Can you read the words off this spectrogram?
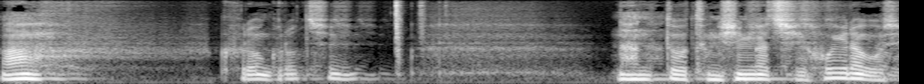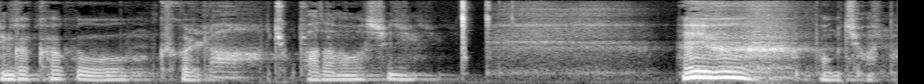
아, 그럼 그렇지. 난 또 등신같이 호의라고 생각하고 그걸 납죽 받아먹었으니. 에이구, 멍청한 놈.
